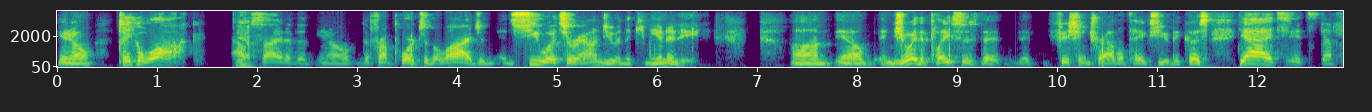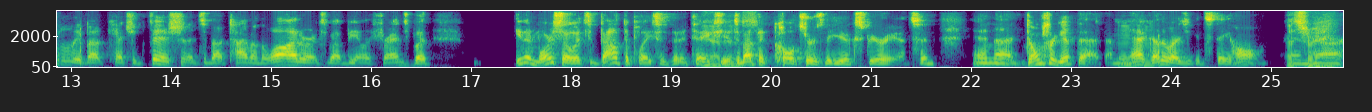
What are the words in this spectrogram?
You know, take a walk. outside yeah. of the you know the front porch of the lodge and, and see what's around you in the community um, you know, enjoy the places that, that fishing travel takes you because yeah, it's it's definitely about catching fish and it's about time on the water and it's about being with friends, but even more so, it's about the places that it takes yeah, you. It's about the cultures that you experience, and and uh, don't forget that. I mean, mm-hmm. heck, otherwise you could stay home. That's and, right. Uh,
